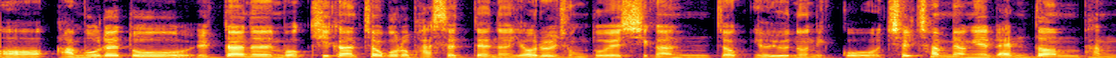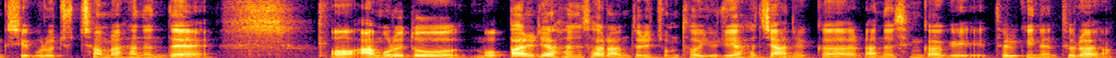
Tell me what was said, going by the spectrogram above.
어, 아무래도 일단은 뭐 기간적으로 봤을 때는 열흘 정도의 시간적 여유는 있고 7,000명의 랜덤 방식으로 추첨을 하는데 어, 아무래도 뭐 빨리 한 사람들이 좀 더 유리하지 않을까라는 생각이 들기는 들어요.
